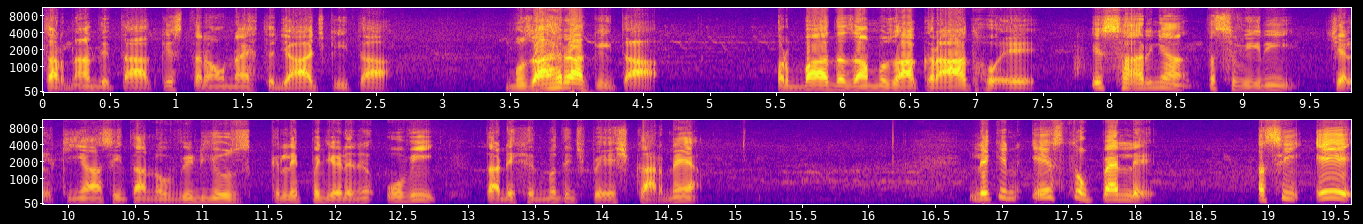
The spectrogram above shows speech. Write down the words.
ਧਰਨਾ ਦਿੱਤਾ, ਕਿਸ ਤਰ੍ਹਾਂ ਉਹਨਾਂ ਇhtਜਾਜ ਕੀਤਾ, ਮੁਜ਼ਾਹਰਾ ਕੀਤਾ ਔਰ ਬਾਅਦ ਅਜ਼ਾ ਮੁਜ਼ਾਕਰਾਤ ਹੋਏ। ਇਹ ਸਾਰੀਆਂ ਤਸਵੀਰੀ ਝਲਕੀਆਂ ਅਸੀਂ ਤੁਹਾਨੂੰ ਵੀਡੀਓਜ਼ ਕਲਿੱਪ ਜਿਹੜੇ ਨੇ, ਉਹ ਵੀ ਤੁਹਾਡੀ ਖਿਦਮਤ ਵਿੱਚ ਪੇਸ਼ ਕਰਨੇ ਆ ਲੇਕਿਨ ਇਸ ਤੋਂ ਪਹਿਲੇ ਅਸੀਂ ਇਹ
